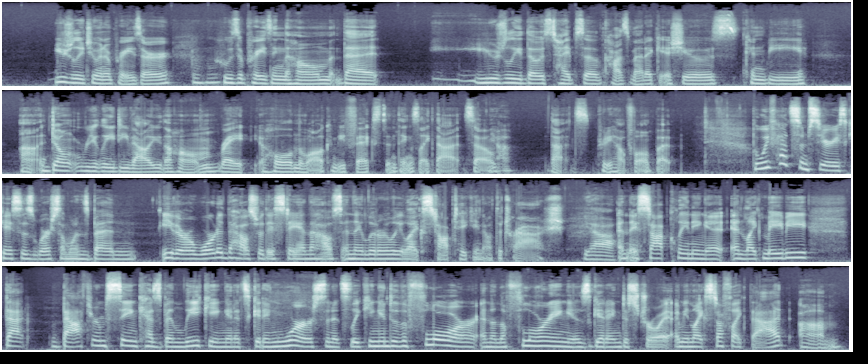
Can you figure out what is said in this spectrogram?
usually to an appraiser who's appraising the home that usually those types of cosmetic issues can be uh, don't really devalue the home right a hole in the wall can be fixed and things like that so Yeah. that's pretty helpful but But we've had some serious cases where someone's been either awarded the house or they stay in the house and they literally like stop taking out the trash. Yeah. And they stop cleaning it. And like maybe that bathroom sink has been leaking and it's getting worse and it's leaking into the floor and then the flooring is getting destroyed. I mean, like stuff like that. Um,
